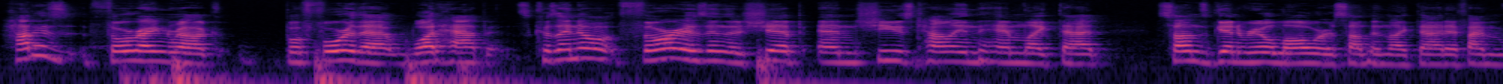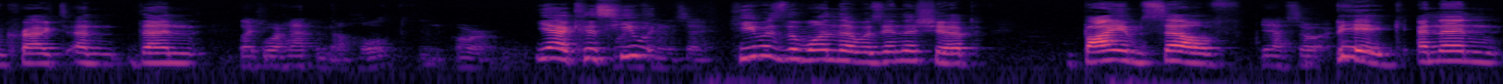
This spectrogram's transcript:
how does Thor Ragnarok? Before that, what happens? Because I know Thor is in the ship and she's telling him like that sun's getting real low or something like that. If I'm correct, and then Like what happened to Hulk, or yeah, because he are you w- trying to say? he was the one that was in the ship by himself Yeah, so big. And then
